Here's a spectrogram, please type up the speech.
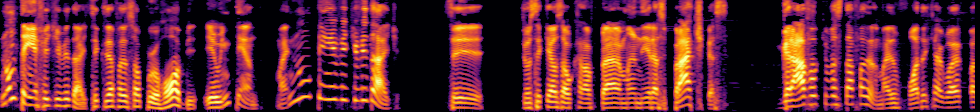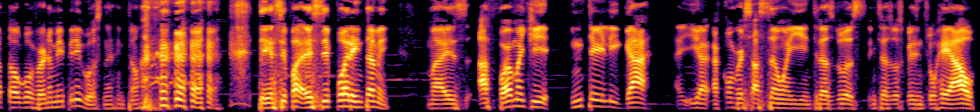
não tem efetividade. Se quiser fazer só por hobby, eu entendo. Mas não tem efetividade. Se, se você quer usar o canal para maneiras práticas, grava o que você está fazendo. Mas o foda é que agora com o atual governo é meio perigoso, né? Então, tem esse, esse porém também. Mas a forma de interligar aí a, a, conversação aí entre as duas, entre as duas coisas, entre o real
